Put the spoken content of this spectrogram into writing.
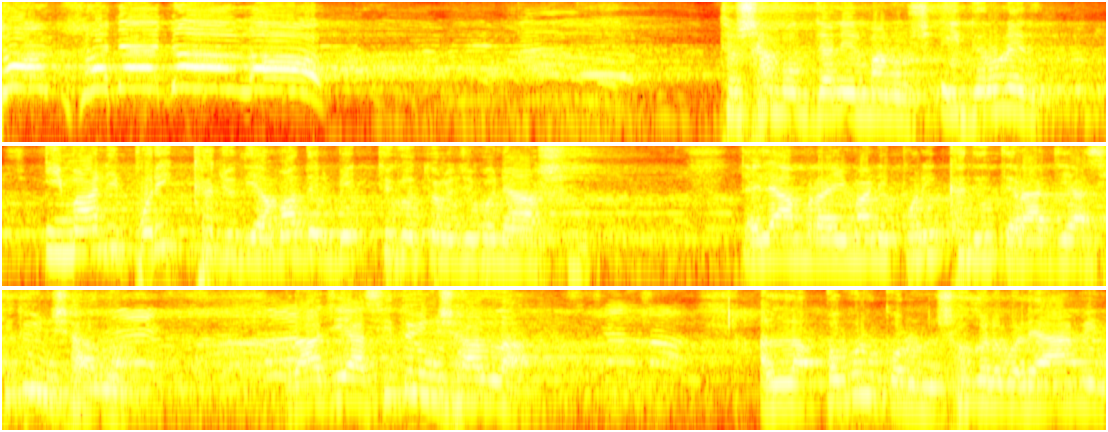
সংসদে তো সামকজানের মানুষ এই ধরনের ইমানি পরীক্ষা যদি আমাদের ব্যক্তিগত জীবনে আসে তাহলে আমরা ইমানি পরীক্ষা দিতে রাজি আছি তো ইনশাআল্লাহ? রাজি আছি তো ইনশাআল্লাহ? আল্লাহ কবুল করুন সকলে বলে আমিন।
